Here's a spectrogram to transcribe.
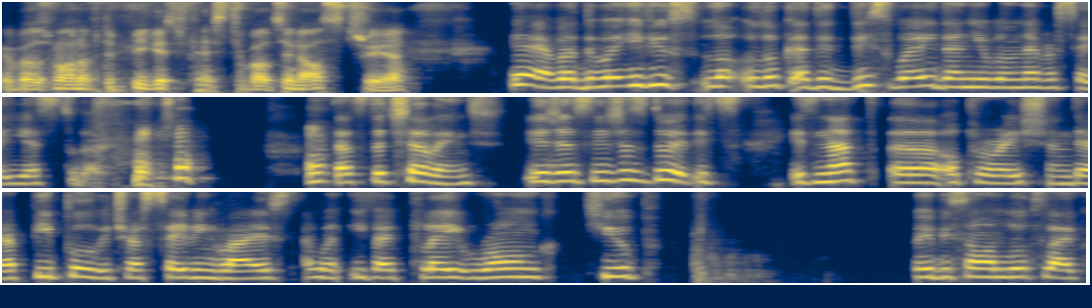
It was one of the biggest festivals in Austria. Yeah, but if you look at it this way, then you will never say yes to that. That's the challenge. You just you just do it. It's it's not uh, operation. There are people which are saving lives. When if I play wrong tube, maybe someone looks like,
